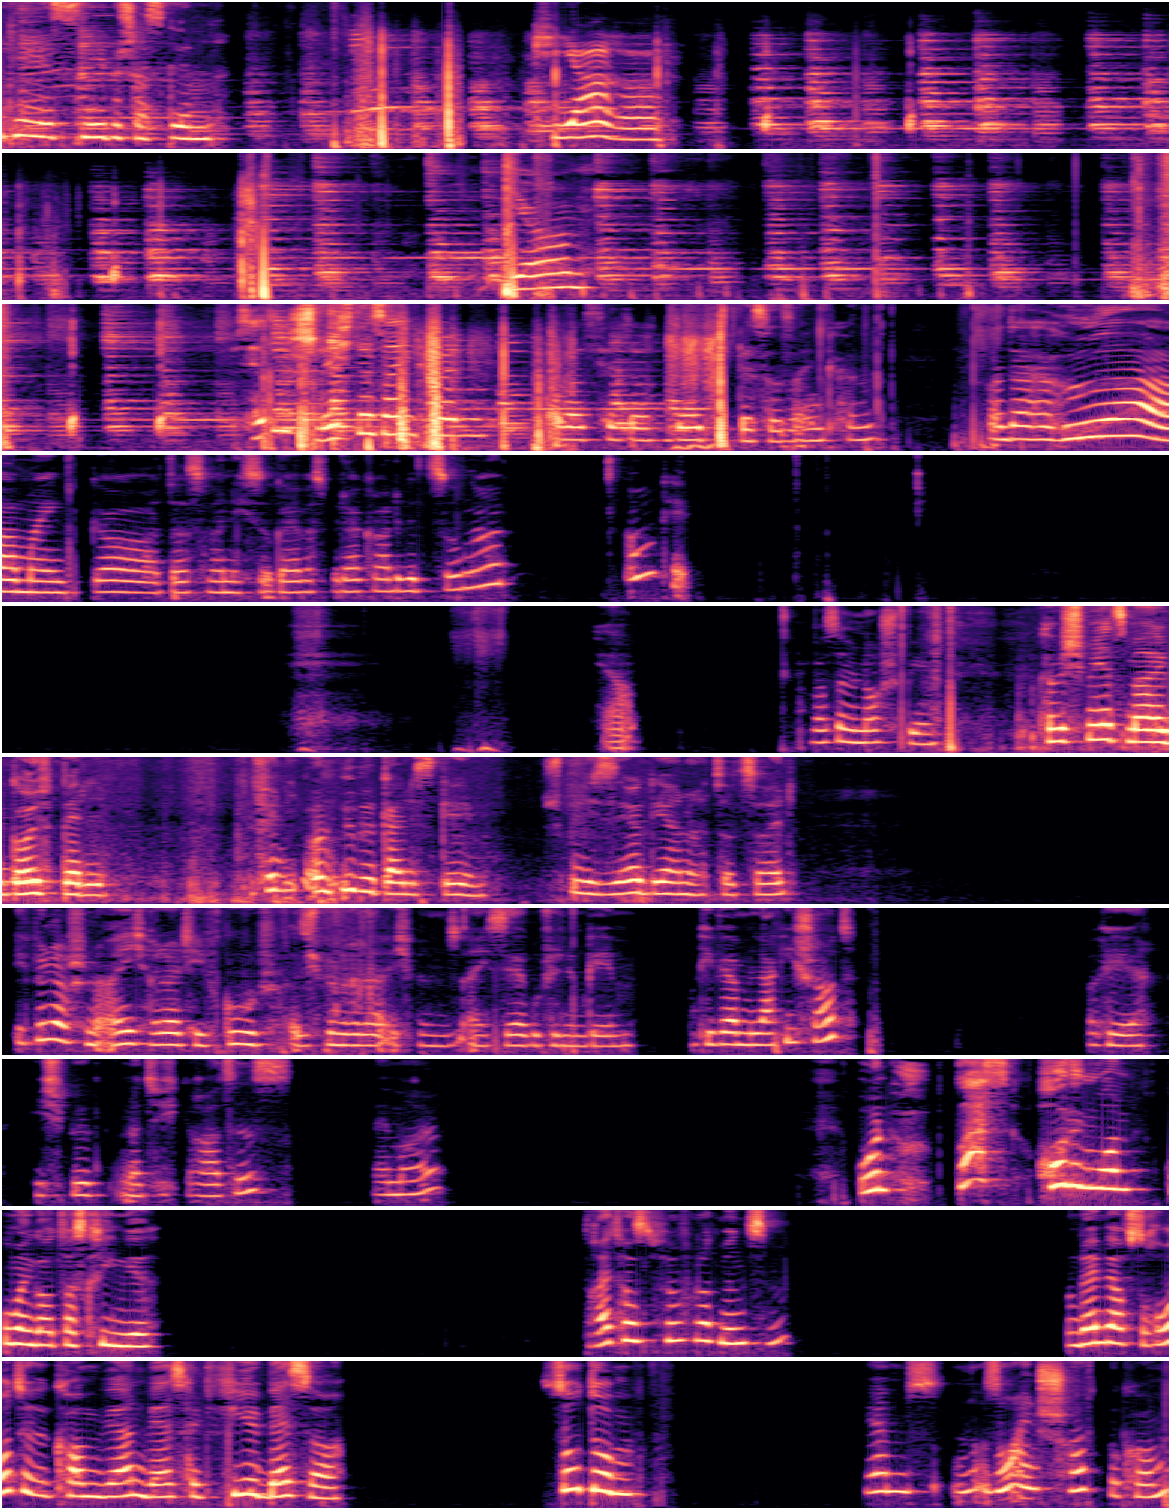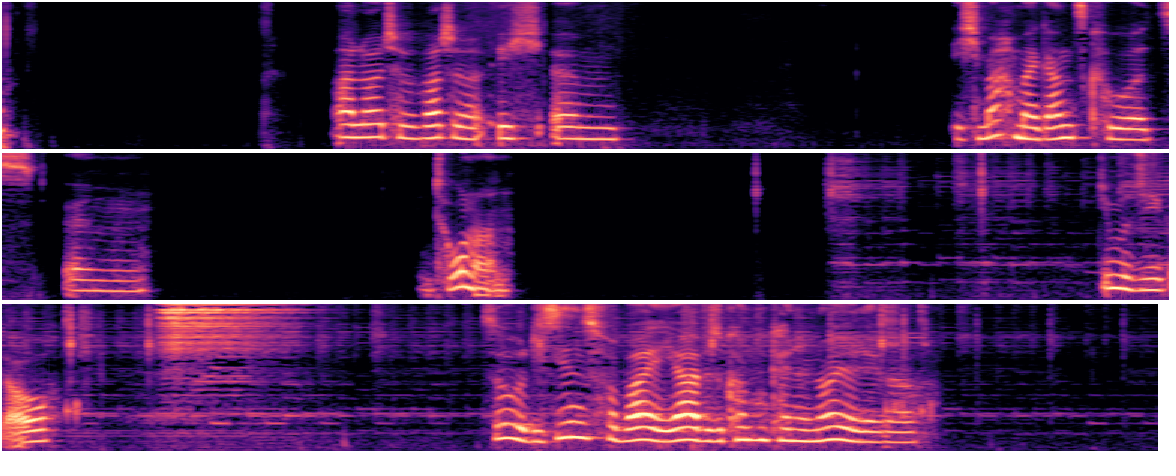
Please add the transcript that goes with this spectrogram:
Okay, ist ein epischer Skin. Chiara. Ja. Es hätte schlechter sein können, aber es hätte auch deutlich besser sein können. Von daher, oh mein Gott, das war nicht so geil, was wir da gerade gezogen haben. Okay. Ja. Was sollen wir noch spielen? Können wir spielen jetzt mal Golf Battle. Finde ich ein übel geiles Game. Spiele ich sehr gerne zurzeit. Ich bin auch schon eigentlich relativ gut. Also ich bin ich bin eigentlich sehr gut in dem Game. Okay, wir haben Lucky Shot. Okay, ich spiele natürlich gratis. Einmal. Und was? Hole in One. Oh mein Gott, was kriegen wir? 3500 Münzen. Und wenn wir aufs Rote gekommen wären, wäre es halt viel besser. So dumm. Wir haben so einen Shot bekommen. Ah, Leute, warte. Ich, ähm. Ich mach mal ganz kurz, ähm. Den Ton an. Die Musik auch. So, die Season ist vorbei. Ja, wieso kommt denn keine neue, Digga?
